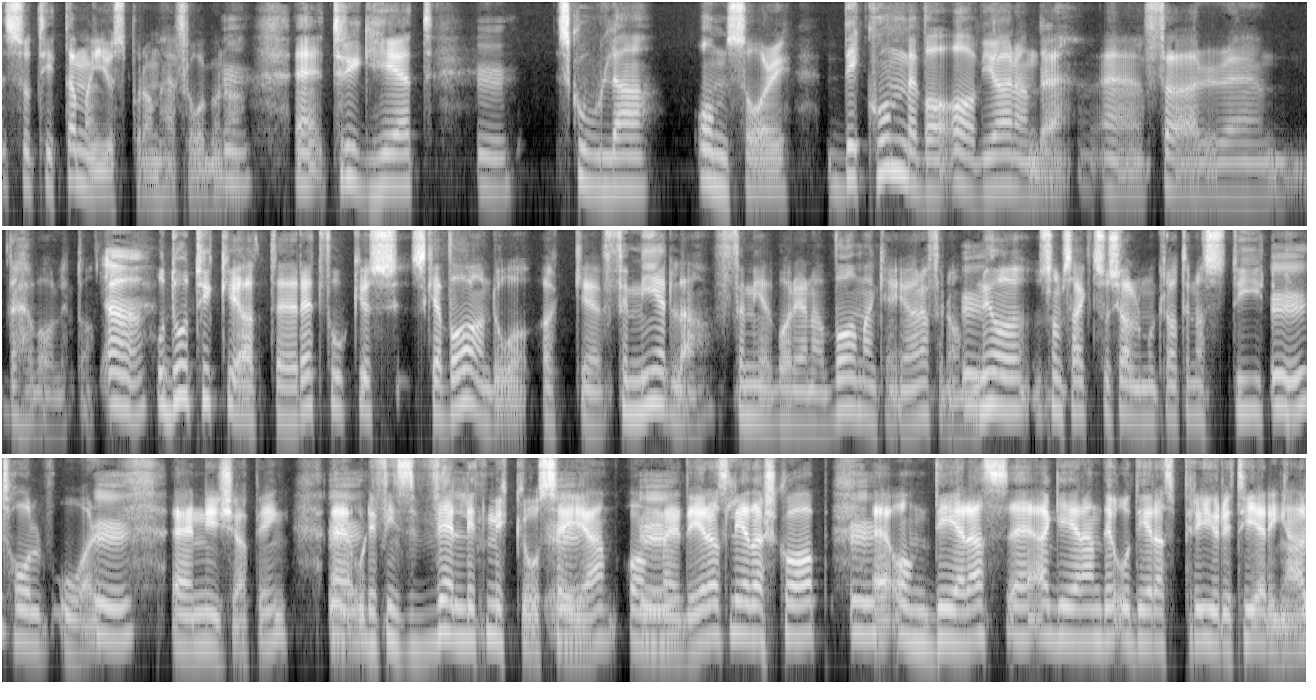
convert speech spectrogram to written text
så tittar man just på de här frågorna. Mm. Eh, trygghet, mm. skola, omsorg det kommer vara avgörande eh, för eh, det här valet. Då. Ja. Och då tycker jag att eh, rätt fokus ska vara då att förmedla för medborgarna vad man kan göra för dem. Mm. Nu har som sagt Socialdemokraterna styrt mm. i 12 år mm. Nyköping mm. och det finns väldigt mycket att säga mm. om mm. deras ledarskap, om deras agerande och deras prioriteringar.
